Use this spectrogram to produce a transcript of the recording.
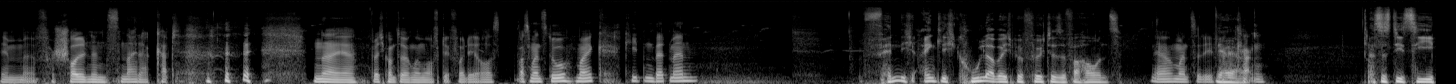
dem äh, verschollenen Snyder Cut. naja, vielleicht kommt er irgendwann mal auf DVD raus. Was meinst du, Mike? Keaton Batman? Fände ich eigentlich cool, aber ich befürchte, sie verhauen's. Ja, meinst du die Ja, ja. verkacken? Das ist DC.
